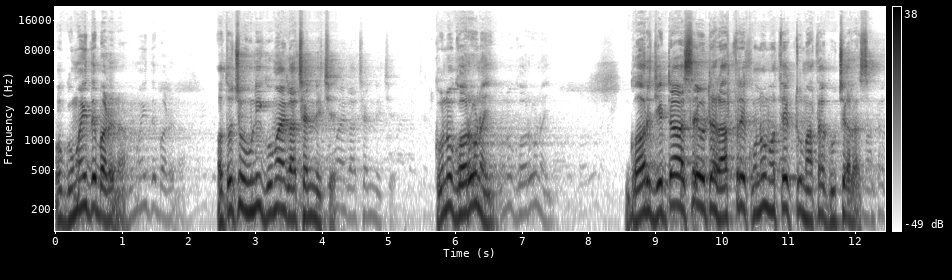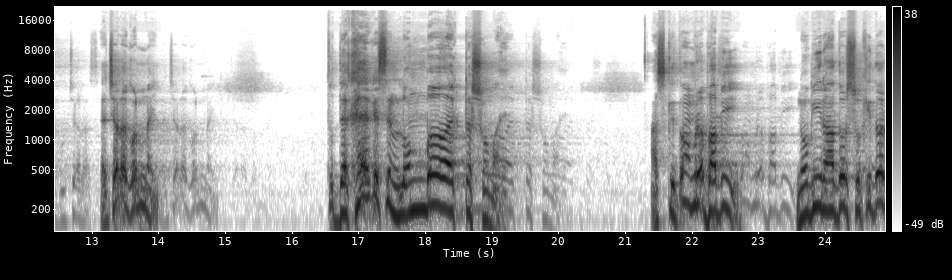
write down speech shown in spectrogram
ও ঘুমাইতে পারে না। অথচ উনি ঘুমায় গাছের নিচে। কোনো গড়ও নাই। ঘর যেটা আছে, ওটা রাত্রে কোনো মতে একটু মাথা গুচার আছে। এছাড়া ঘর নাই। তো দেখা গেছেন লম্বা একটা সময়। আজকে তো আমরা ভাবি, নবীর আদর্শ কি ধর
